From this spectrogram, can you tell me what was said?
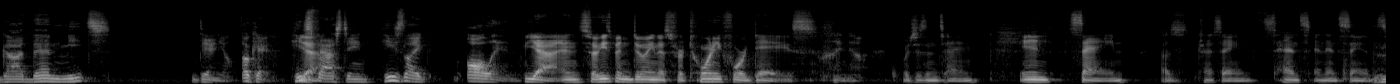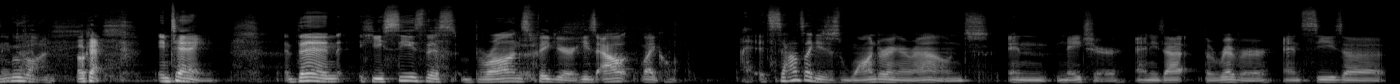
God then meets Daniel. Okay, he's Yeah. fasting. He's like all in. Yeah, and so he's been doing this for 24 days, I know. which is insane. Insane. I was trying to say intense and insane at the same time. Move time. on. Okay, insane. Then he sees this bronze figure. He's out like it sounds like he's just wandering around in nature, and he's at the river and sees a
